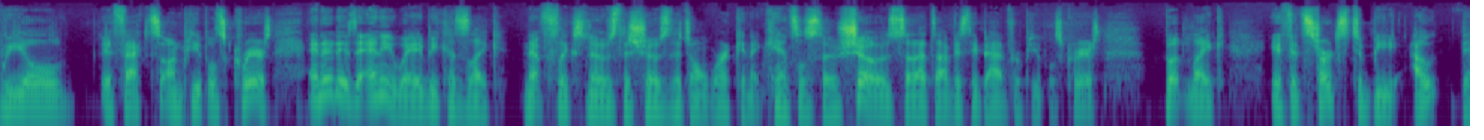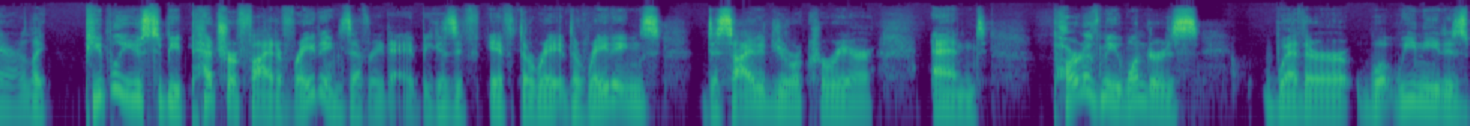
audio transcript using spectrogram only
real effects on people's careers. And it is anyway, because like Netflix knows the shows that don't work and it cancels those shows. So that's obviously bad for people's careers. But like if it starts to be out there, like people used to be petrified of ratings every day because if if the rate the ratings decided your career. And part of me wonders whether what we need is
